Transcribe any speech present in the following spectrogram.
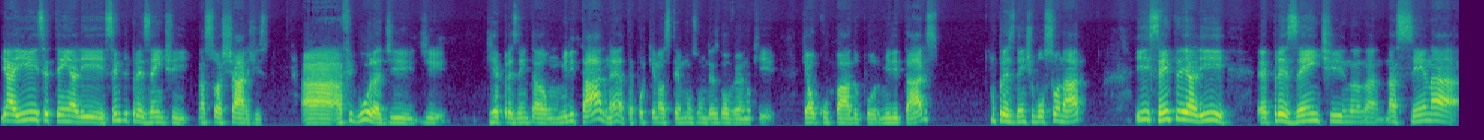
E aí você tem ali sempre presente nas suas charges a, a figura de, de, que representa um militar, né? Até porque nós temos um desgoverno que, que é ocupado por militares, o presidente Bolsonaro, e sempre ali é, presente na, na cena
